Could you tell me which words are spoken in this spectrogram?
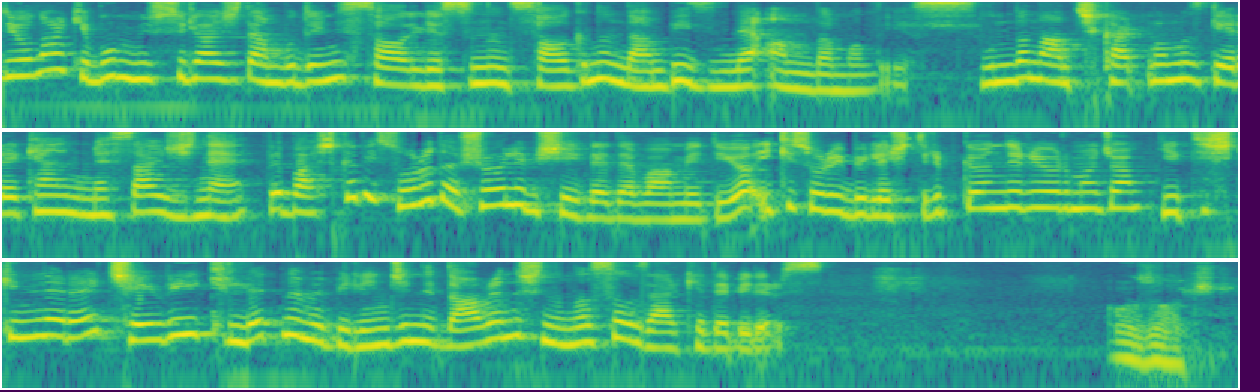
diyorlar ki bu müsilajdan, bu deniz salyasının salgınından biz ne anlamalıyız? Bundan an çıkartmamız gereken mesaj ne? Ve başka bir soru da şöyle bir şeyle devam ediyor. İki soruyu birleştirip gönderiyorum hocam. Yetişkinlere çevreyi kirletmeme bilincini, davranışını nasıl zerk edebiliriz? O zor.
